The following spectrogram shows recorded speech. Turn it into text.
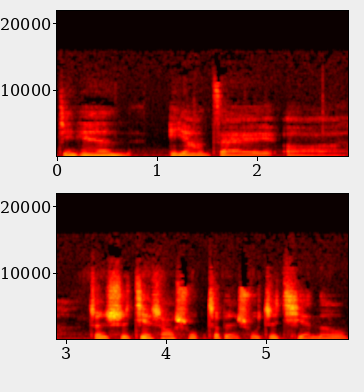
今天一样，在呃正式介绍书这本书之前呢，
